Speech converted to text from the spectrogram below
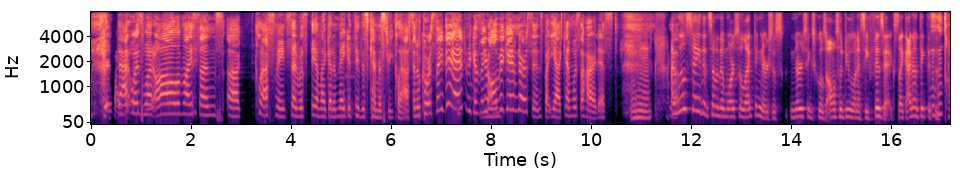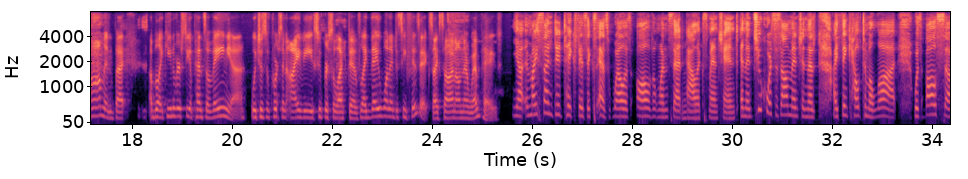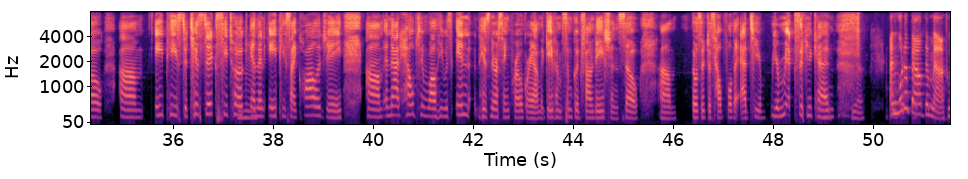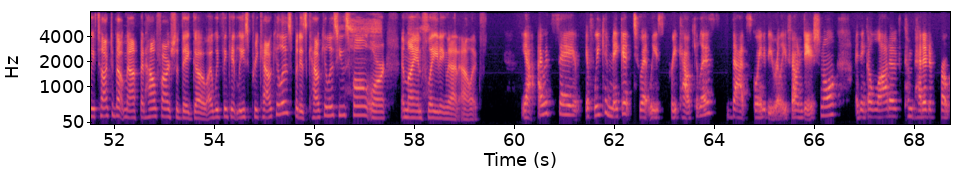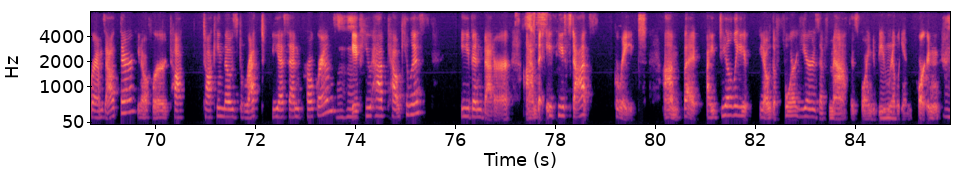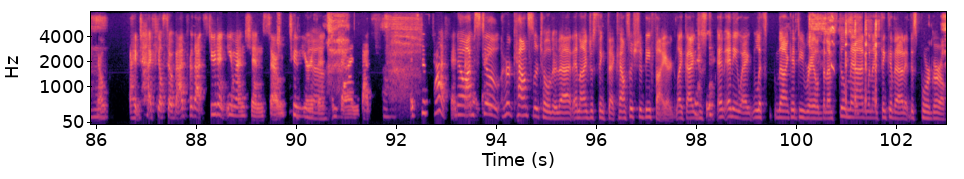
that was what all of my sons uh, classmates said was, Am I going to make it through this chemistry class? And of course they did because they mm-hmm. all became nurses. But yeah, chem was the hardest. Mm-hmm. Yeah. I will say that some of the more selecting nurses, nursing schools also do want to see physics. Like, I don't think this mm-hmm. is common, but like University of Pennsylvania, which is, of course, an Ivy super selective, like they wanted to see physics. I saw it on their webpage. Yeah, and my son did take physics as well as all the ones that mm-hmm. Alex mentioned. And then two courses I'll mention that I think helped him a lot was also um, AP statistics he took mm-hmm. and then AP psychology. Um, and that helped him while he was in his nursing program. It gave him some good foundation. So um, those are just helpful to add to your, your mix if you can. Mm-hmm. Yeah. And what about the math? We've talked about math, but how far should they go? I would think at least pre calculus, but is calculus useful or am I inflating that, Alex? Yeah, I would say if we can make it to at least pre calculus, that's going to be really foundational. I think a lot of competitive programs out there, you know, if we're talk, talking those direct BSN programs, mm-hmm. if you have calculus, even better. Yes. Um, the AP stats, great. Um, but ideally, you know, the four years of math is going to be mm-hmm. really important. Mm-hmm. You know, I, I feel so bad for that student you mentioned. So two years yeah. and done. That's it's just tough. It's no, I'm still her counselor told her that, and I just think that counselor should be fired. Like I just and anyway, let's not get derailed. But I'm still mad when I think about it. This poor girl.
